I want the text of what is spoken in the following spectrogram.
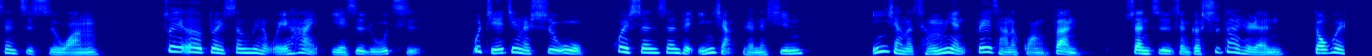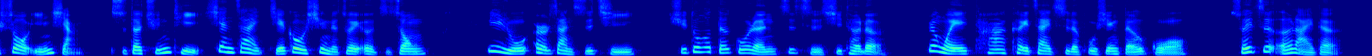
甚至死亡。罪恶对生命的危害也是如此。不洁净的事物会深深的影响人的心，影响的层面非常的广泛，甚至整个世代的人都会受影响。使得群体陷在结构性的罪恶之中。例如，二战时期，许多德国人支持希特勒，认为他可以再次的复兴德国。随之而来的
